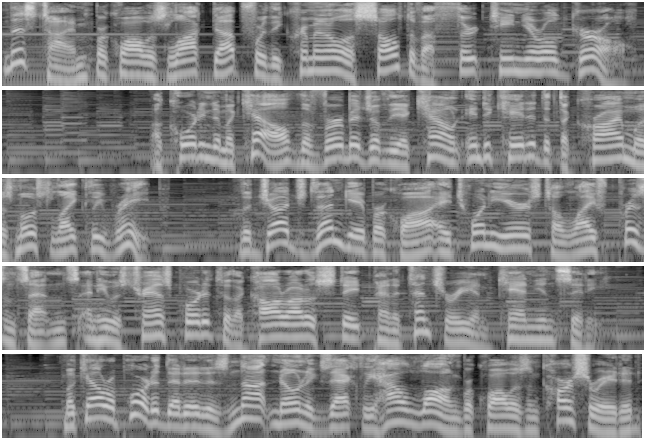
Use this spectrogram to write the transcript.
This time, Bourquois was locked up for the criminal assault of a 13 year old girl. According to McKell, the verbiage of the account indicated that the crime was most likely rape. The judge then gave Bourquois a 20 years to life prison sentence and he was transported to the Colorado State Penitentiary in Cañon City. McKell reported that it is not known exactly how long Bourquois was incarcerated,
